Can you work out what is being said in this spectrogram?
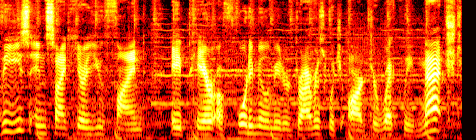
these. Inside here you find a pair of 40 millimeter drivers which are directly matched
